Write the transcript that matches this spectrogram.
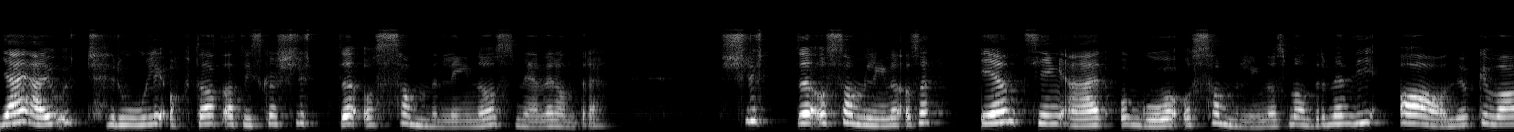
jeg er jo utrolig opptatt at vi skal slutte å sammenligne oss med hverandre. Slutte å sammenligne Altså, én ting er å gå og sammenligne oss med andre, men vi aner jo ikke hva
